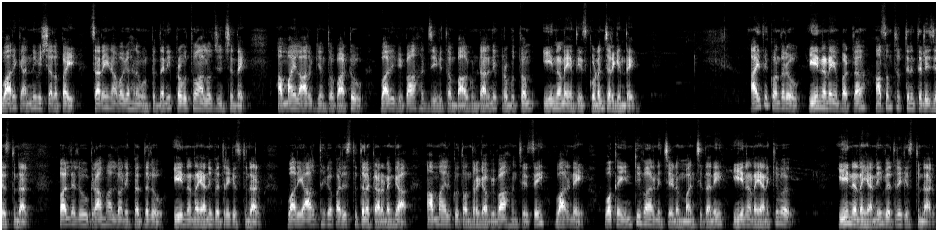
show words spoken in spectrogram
వారికి అన్ని విషయాలపై సరైన అవగాహన ఉంటుందని ప్రభుత్వం ఆలోచించింది. అమ్మాయిల ఆరోగ్యంతో పాటు వారి వివాహ జీవితం బాగుండాలని ప్రభుత్వం ఈ నిర్ణయం తీసుకోవడం జరిగింది. అయితే కొందరు ఈ నిర్ణయం పట్ల అసంతృప్తిని తెలియజేస్తున్నారు. పల్లెలు గ్రామాల్లోని పెద్దలు ఈ నిర్ణయాన్ని వ్యతిరేకిస్తున్నారు. వారి ఆర్థిక పరిస్థితుల కారణంగా అమ్మాయిలకు తొందరగా వివాహం చేసి వారిని ఒక ఇంటి వారిని చేయడం మంచిదని ఈ నిర్ణయానికి ఈ నిర్ణయాన్ని వ్యతిరేకిస్తున్నారు.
